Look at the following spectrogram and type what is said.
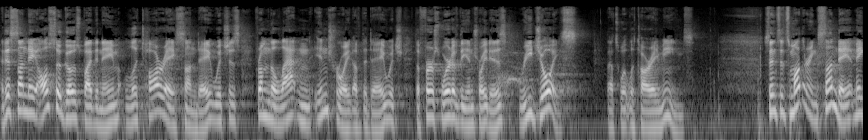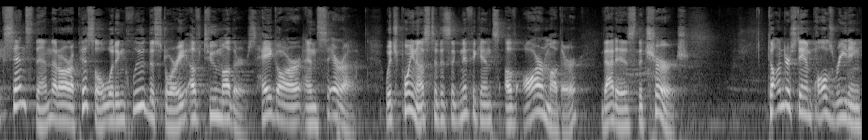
And this Sunday also goes by the name Laetare Sunday, which is from the Latin introit of the day, which the first word of the introit is rejoice. That's what Laetare means. Since it's Mothering Sunday, it makes sense then that our epistle would include the story of two mothers, Hagar and Sarah which point us to the significance of our mother, that is, the church. To understand Paul's reading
